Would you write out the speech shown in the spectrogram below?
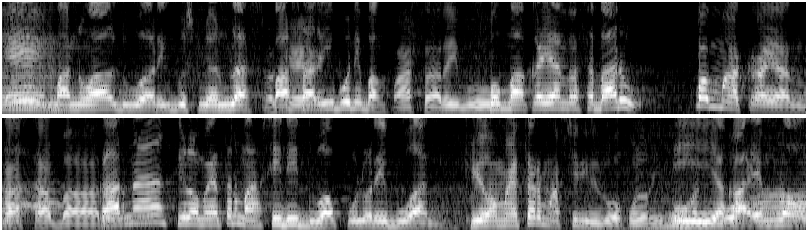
E manual 2019. Oke. Pasar ribu nih, Bang. Pasar Ribu. Pemakaian rasa baru. Pemakaian rasa baru. Karena kilometer masih di 20 ribuan. kilometer masih di 20 ribuan. Iya, Wah. KM low.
